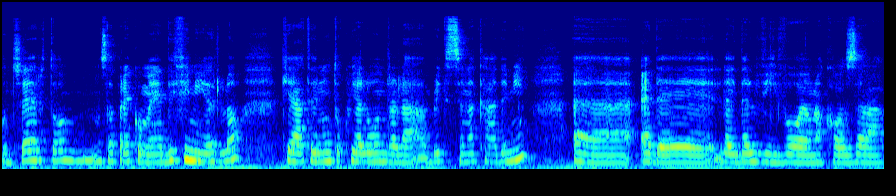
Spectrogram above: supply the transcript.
concerto, non saprei come definirlo, che ha tenuto qui a Londra la Brixton Academy eh, ed è lei dal vivo è una cosa,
